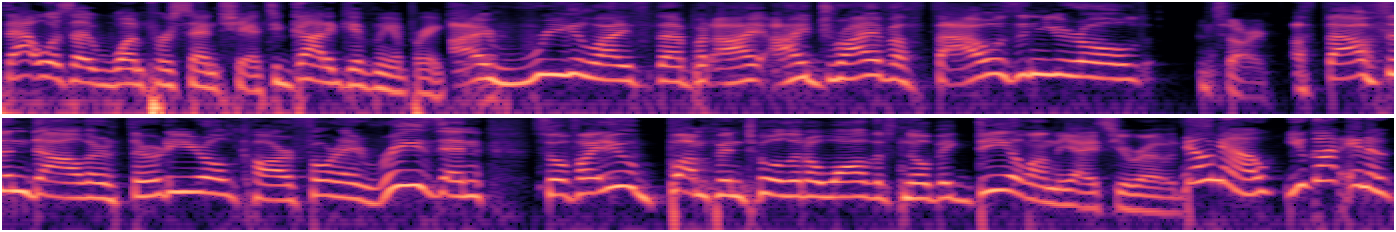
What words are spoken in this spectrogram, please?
that was a one percent chance. You got to give me a break. I realize that, but I, I drive a thousand year old, sorry, a thousand dollar, 30 year old car for a reason. So if I do bump into a little wall, that's no big deal on the icy roads. no, no, you got in a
